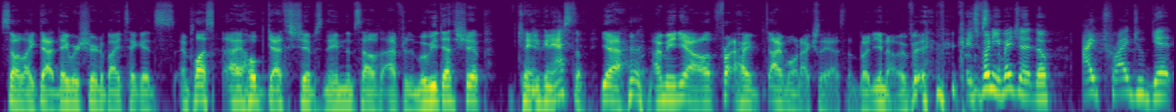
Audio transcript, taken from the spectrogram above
So, like that, they were sure to buy tickets. And plus, I hope Death Ships name themselves after the movie Death Ship. Can't, You can ask them. yeah, I mean, yeah, fr- I, I won't actually ask them, but, you know, if, if it It's funny you mention that though. I tried to get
